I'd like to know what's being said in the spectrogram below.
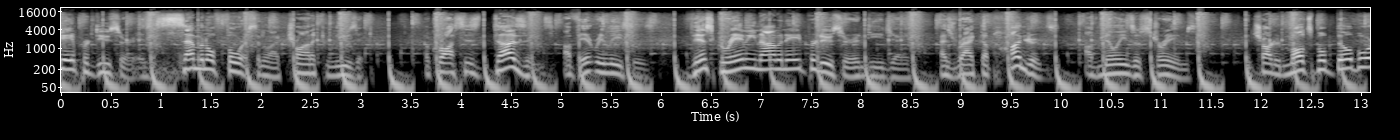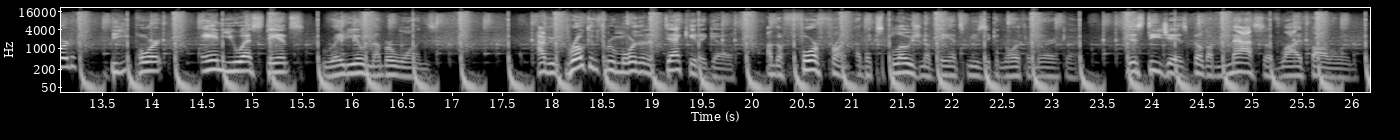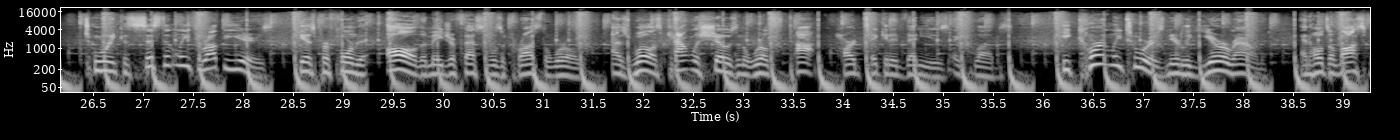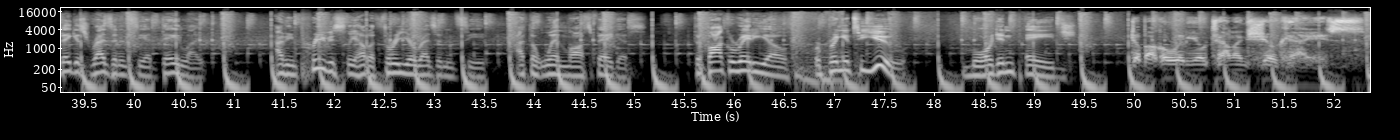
DJ and producer is a seminal force in electronic music. Across his dozens of hit releases, this Grammy nominated producer and DJ has racked up hundreds of millions of streams and charted multiple Billboard, Beatport, and US dance radio number ones. Having broken through more than a decade ago on the forefront of the explosion of dance music in North America, this DJ has built a massive live following. Touring consistently throughout the years, he has performed at all the major festivals across the world, as well as countless shows in the world's top hard ticketed venues and clubs. He currently tours nearly year round and holds a Las Vegas residency at Daylight, having previously held a three year residency at the Wynn Las Vegas. Debacle Radio, we're bringing to you Morgan Page. Debacle Radio Talent Showcase.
